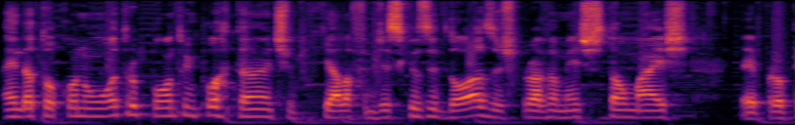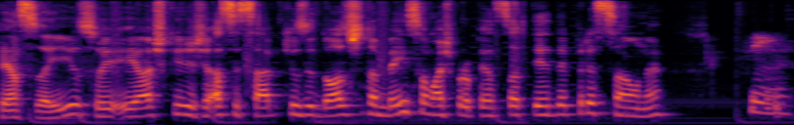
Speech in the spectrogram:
ainda tocou num outro ponto importante, porque ela disse que os idosos provavelmente estão mais é, propensos a isso, e eu acho que já se sabe que os idosos também são mais propensos a ter depressão, né? Sim,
